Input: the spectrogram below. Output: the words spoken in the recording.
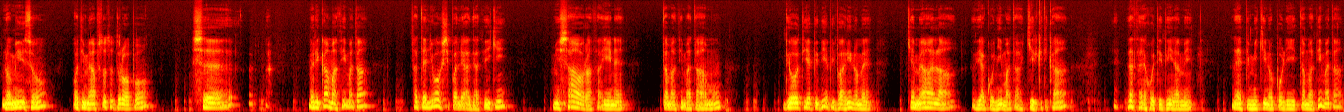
νομίζω ότι με αυτόν τον τρόπο σε μερικά μαθήματα θα τελειώσει η Παλαιά Διαθήκη, μισά ώρα θα είναι τα μαθήματά μου, διότι επειδή επιβαρύνομαι και με άλλα διακονήματα κηρυκτικά, δεν θα έχω τη δύναμη να επιμηκύνω πολύ τα μαθήματα,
